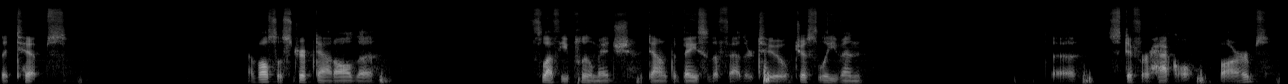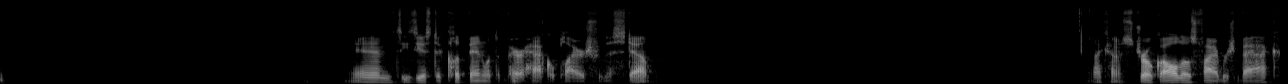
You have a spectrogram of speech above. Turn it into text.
the tips. I've also stripped out all the fluffy plumage down at the base of the feather too, just leaving the stiffer hackle barbs. And it's easiest to clip in with a pair of hackle pliers for this step. I kind of stroke all those fibers back.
